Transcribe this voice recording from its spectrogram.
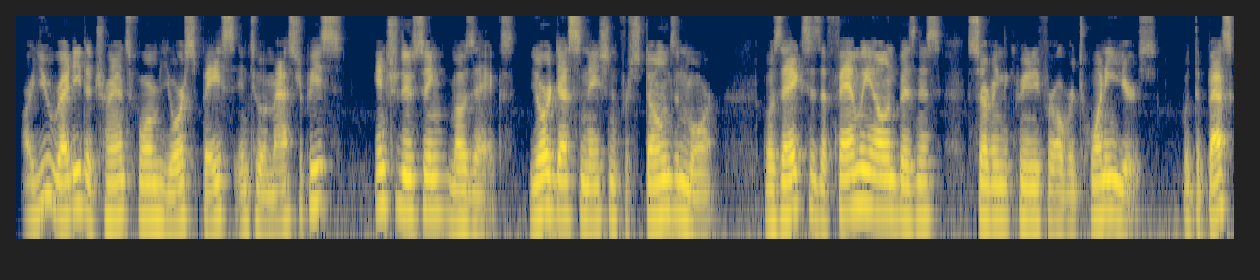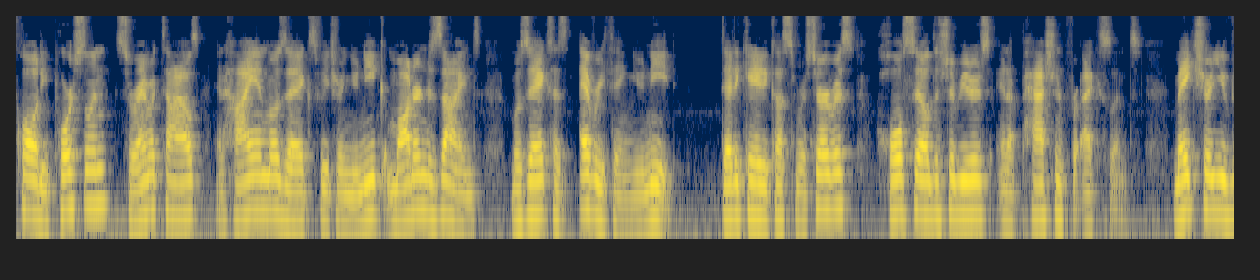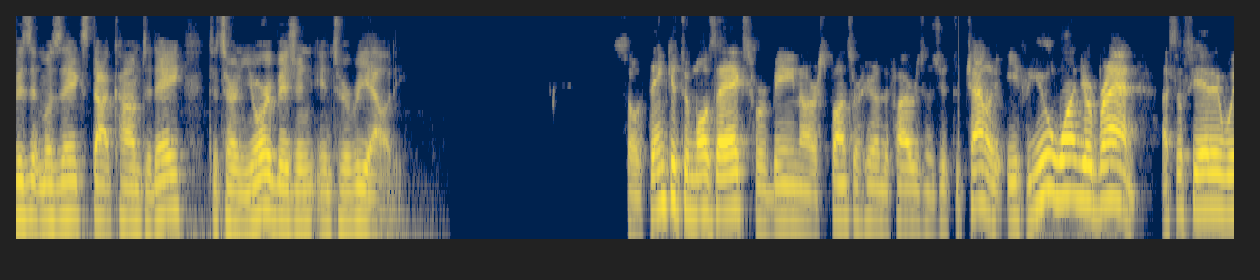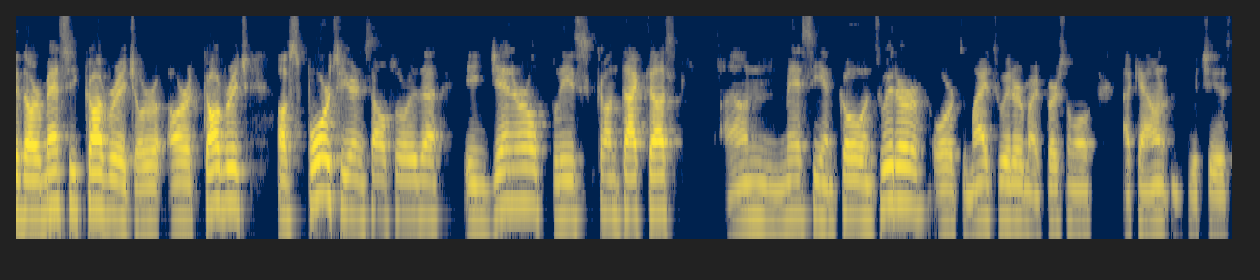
Are you ready to transform your space into a masterpiece? Introducing Mosaics, your destination for stones and more. Mosaics is a family owned business serving the community for over 20 years. With the best quality porcelain, ceramic tiles, and high end mosaics featuring unique modern designs, Mosaics has everything you need dedicated customer service, wholesale distributors, and a passion for excellence. Make sure you visit mosaics.com today to turn your vision into a reality. So thank you to Mosaics for being our sponsor here on the Five Reasons YouTube channel. If you want your brand associated with our Messi coverage or our coverage of sports here in South Florida in general, please contact us on Messi and Co on Twitter or to my Twitter, my personal account, which is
